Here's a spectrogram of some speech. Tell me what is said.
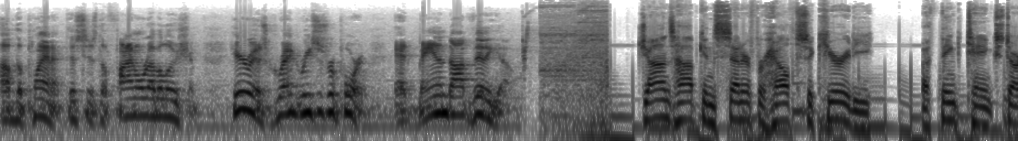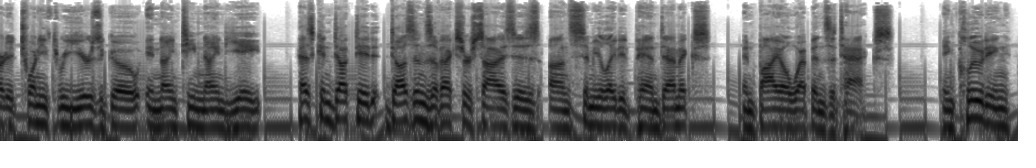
of the planet. This is the final revolution. Here is Greg Reese's report at band.video. Johns Hopkins Center for Health Security, a think tank started 23 years ago in 1998, has conducted dozens of exercises on simulated pandemics and bioweapons attacks, including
